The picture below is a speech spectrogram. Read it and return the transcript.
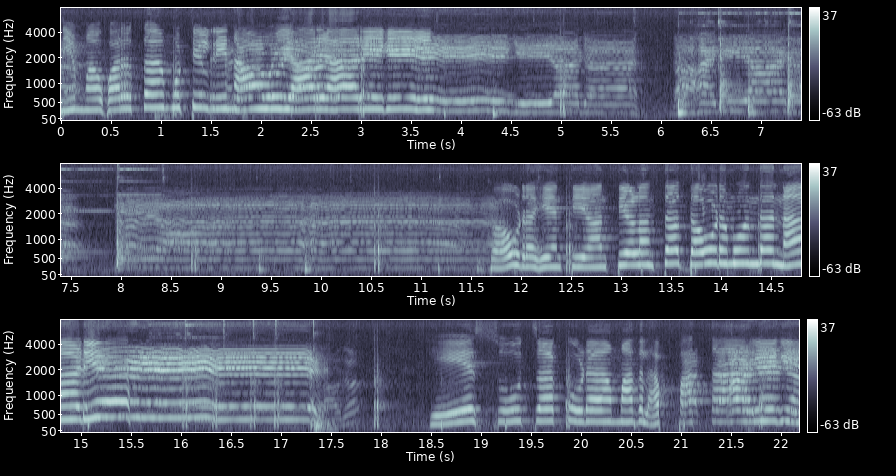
ನಿಮ್ಮ ಹೊರತ ಮುಟ್ಟಿಲ್ರಿ ನಾವು ಯಾರ್ಯಾರಿಗೆ ಗೌಡ ಹೆಂತಿ ಅಂತೇಳಂತ ದೌಡ ಮುಂದ ನಾಡಿ. ಏ ಸೂಚ ಕೂಡ ಮೊದಲ ಪತ್ತಾಳಿಗೆ.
